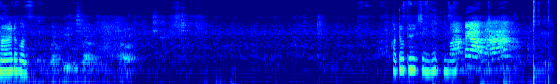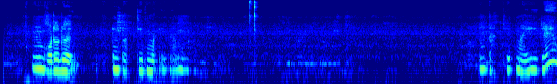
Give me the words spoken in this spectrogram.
มาแล้วทุกคนขอโทษด้วยสิ่งที่กินนะอืมขอโทษด้วยต้องตัดคลิปใหม่อีกแล้วต้องตัดค ลิปใหม่อีกแล้ว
